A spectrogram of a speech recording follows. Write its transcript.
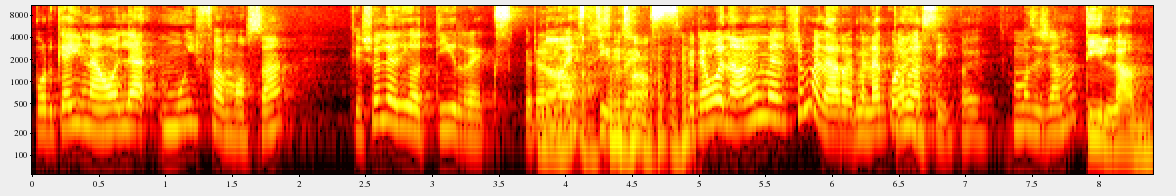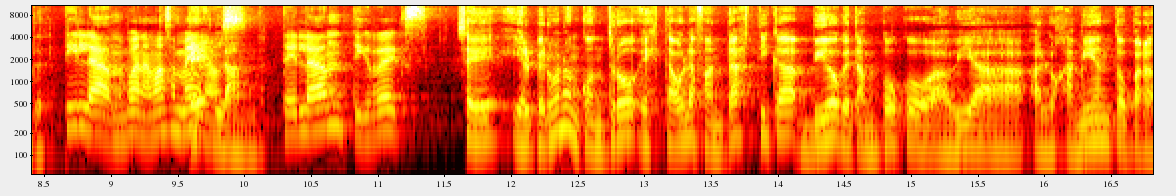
Porque hay una ola muy famosa que yo le digo T-Rex, pero no, es T-Rex. Pero bueno, a mí me, yo me la, me la acuerdo así. ¿Cómo se llama? T-Land. T-Land, bueno, más o menos. T-Land. T-Land, T-Rex. Sí, y el peruano encontró esta ola fantástica, vio que tampoco había alojamiento para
